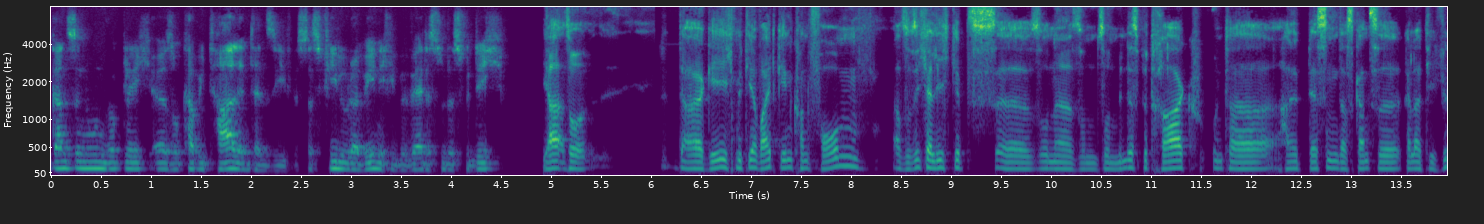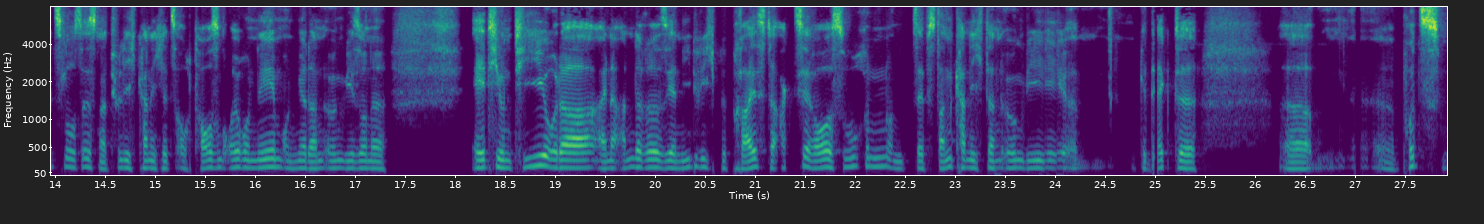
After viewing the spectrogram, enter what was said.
Ganze nun wirklich äh, so kapitalintensiv? Ist das viel oder wenig? Wie bewertest du das für dich? Ja, also da gehe ich mit dir weitgehend konform. Also sicherlich gibt es äh, so, eine, so, so einen Mindestbetrag, unterhalb dessen das Ganze relativ witzlos ist. Natürlich kann ich jetzt auch 1000 Euro nehmen und mir dann irgendwie so eine AT&T oder eine andere sehr niedrig bepreiste Aktie raussuchen und selbst dann kann ich dann irgendwie äh, gedeckte äh, äh Putz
